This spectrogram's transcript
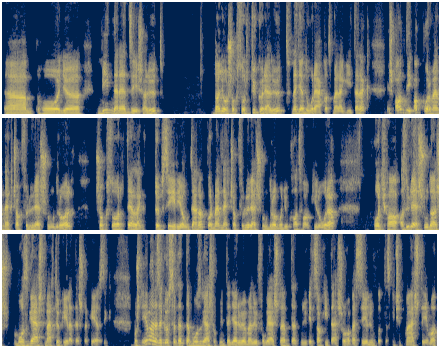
um, hogy minden edzés előtt nagyon sokszor tükör előtt negyed órákat melegítenek, és addig akkor mennek csak föl üres rúdról, sokszor tényleg több széria után, akkor mennek csak föl üres rúdról mondjuk 60 kilóra, hogyha az üres rudas mozgást már tökéletesnek érzik. Most nyilván ezek összetettebb mozgások, mint egy erőemelő fogás, nem? Tehát mondjuk egy szakításról, ha beszélünk, ott ez kicsit más téma,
